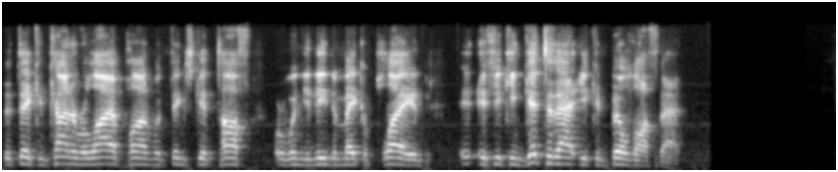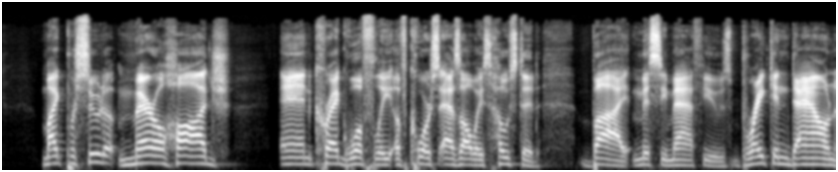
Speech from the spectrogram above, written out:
that they can kind of rely upon when things get tough or when you need to make a play. And if you can get to that, you can build off that. Mike Prisuta, Merril Hoge, and Craig Wolfley, of course, as always, hosted by Missy Matthews, breaking down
